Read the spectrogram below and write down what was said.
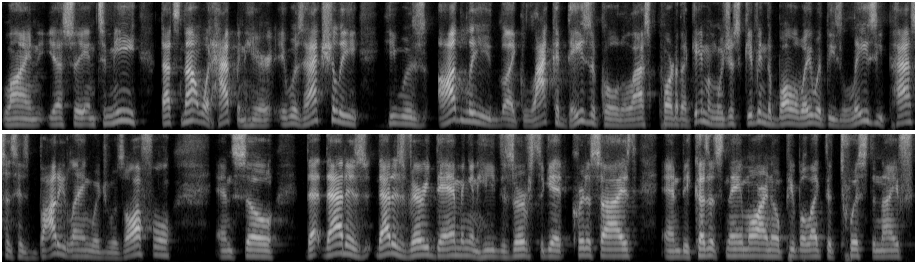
line yesterday. And to me, that's not what happened here. It was actually, he was oddly like lackadaisical the last part of that game and was just giving the ball away with these lazy passes. His body language was awful. And so that that is that is very damning, and he deserves to get criticized. And because it's Neymar, I know people like to twist the knife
